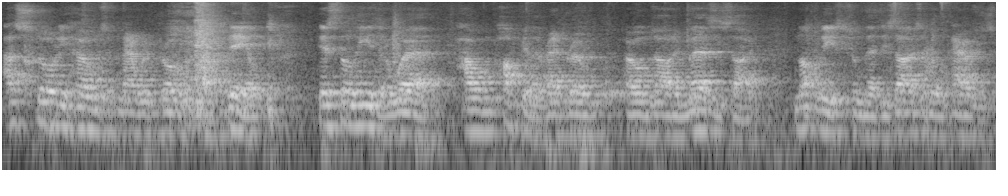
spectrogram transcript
As Story Homes have now withdrawn from that deal, is the Leader aware how unpopular Redrow homes are in Merseyside not least from their desire to build houses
